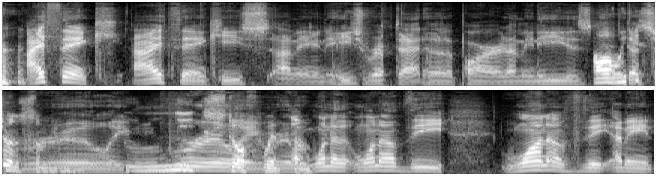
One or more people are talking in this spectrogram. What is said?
I think I think he's I mean he's ripped that HUD apart. I mean he is Oh, he's done some really unique really, stuff with really, them. One of the, one of the one of the I mean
